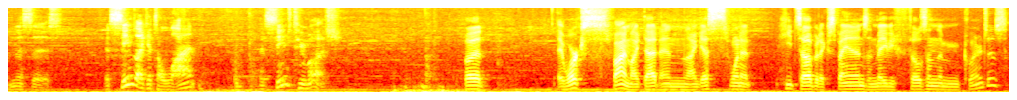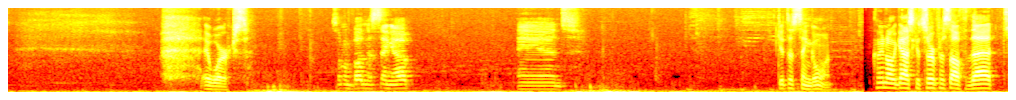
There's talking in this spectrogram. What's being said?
and this is. It seems like it's a lot. It seems too much. But it works fine like that, and I guess when it heats up, it expands and maybe fills in them clearances. It works. So I'm gonna button this thing up and get this thing going. Clean all the gasket surface off of that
